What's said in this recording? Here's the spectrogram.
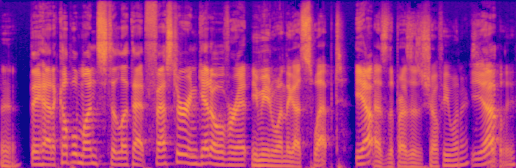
Yeah. they had a couple months to let that fester and get over it You mean when they got swept? Yep. As the President's Trophy winners? Yep. I believe.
